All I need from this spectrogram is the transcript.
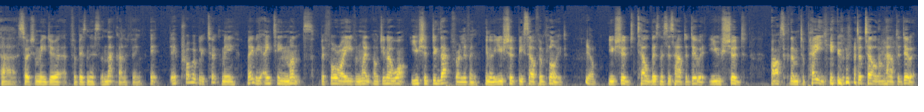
uh, social media for business and that kind of thing. It it probably took me maybe 18 months before I even went, oh, do you know what? You should do that for a living. You know, you should be self employed. Yeah. You should tell businesses how to do it. You should ask them to pay you to tell them how to do it.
